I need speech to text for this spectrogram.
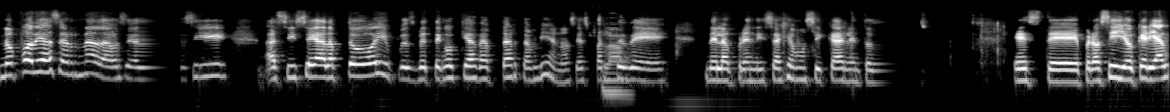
no podía hacer nada. O sea, así, así se adaptó y pues me tengo que adaptar también, o sea, es parte de, del aprendizaje musical, entonces, este, pero sí, yo quería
